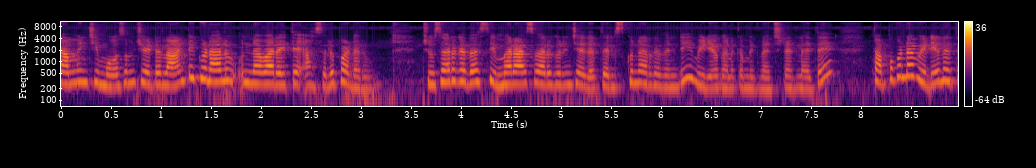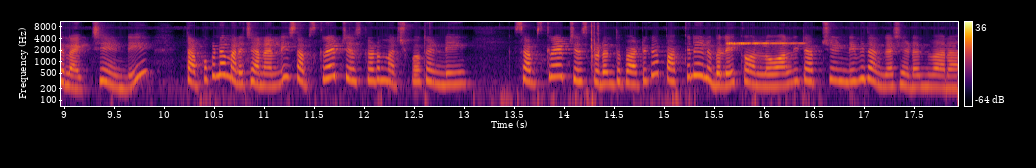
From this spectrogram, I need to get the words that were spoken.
నమ్మించి మోసం చేయటం లాంటి గుణాలు ఉన్నవారైతే అసలు పడరు. చూసారు కదా సింహరాశి వారి గురించి ఏదో తెలుసుకున్నారు కదండి. వీడియో కనుక మీకు నచ్చినట్లయితే తప్పకుండా వీడియోని అయితే లైక్ చేయండి. తప్పకుండా మన ఛానల్ని సబ్స్క్రైబ్ చేసుకోవడం మర్చిపోకండి. సబ్స్క్రైబ్ చేసుకోవడంతో పాటుగా పక్కనే బెలైకాన్లో వాళ్ళని టప్ చేయండి. విధంగా చేయడం ద్వారా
